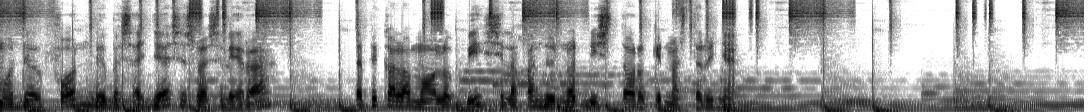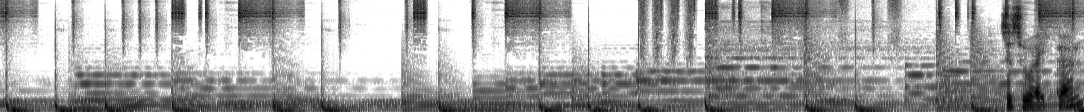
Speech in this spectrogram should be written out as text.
Model font bebas saja sesuai selera, tapi kalau mau lebih silahkan download di store KineMasternya. Sesuaikan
